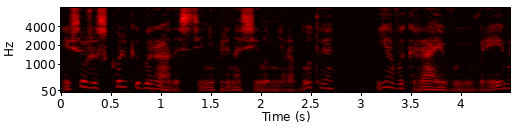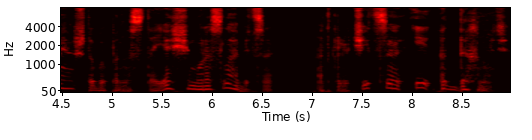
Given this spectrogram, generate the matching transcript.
И все же, сколько бы радости не приносила мне работа, я выкраиваю время, чтобы по-настоящему расслабиться, отключиться и отдохнуть.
